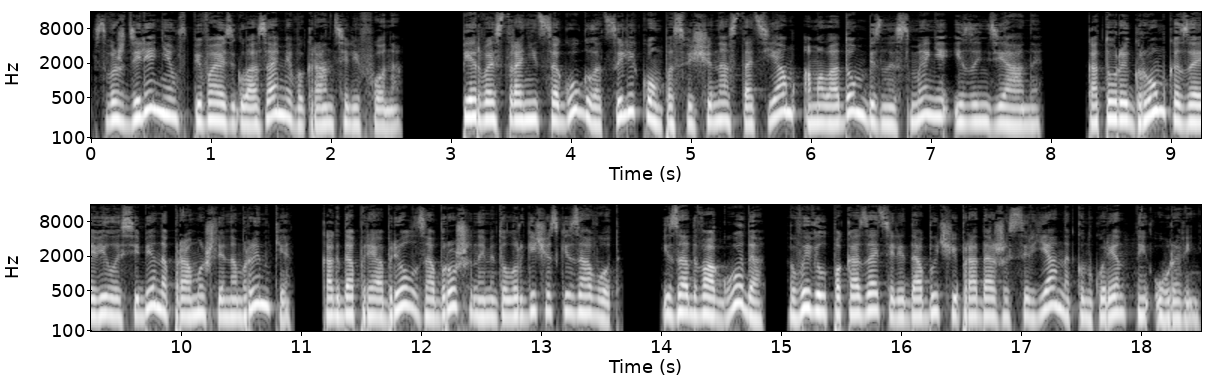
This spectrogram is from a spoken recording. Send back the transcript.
с вожделением впиваюсь глазами в экран телефона. Первая страница Гугла целиком посвящена статьям о молодом бизнесмене из Индианы, который громко заявил о себе на промышленном рынке, когда приобрел заброшенный металлургический завод и за два года вывел показатели добычи и продажи сырья на конкурентный уровень.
